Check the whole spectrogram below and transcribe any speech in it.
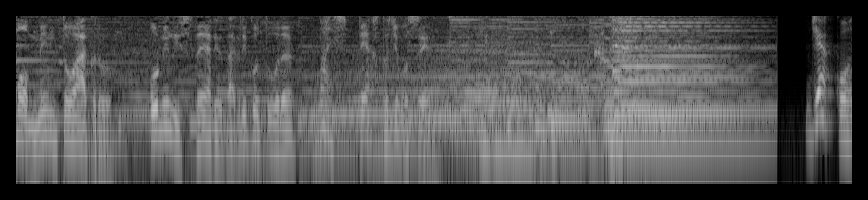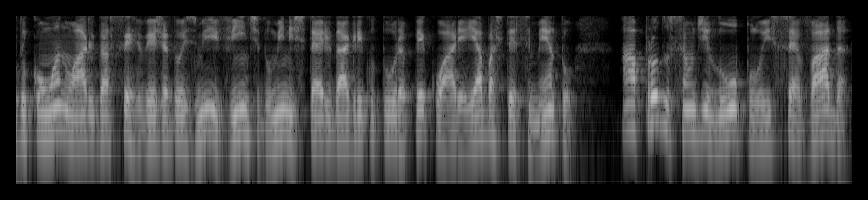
Momento Agro. O Ministério da Agricultura mais perto de você. De acordo com o Anuário da Cerveja 2020 do Ministério da Agricultura, Pecuária e Abastecimento, a produção de lúpulo e cevada,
